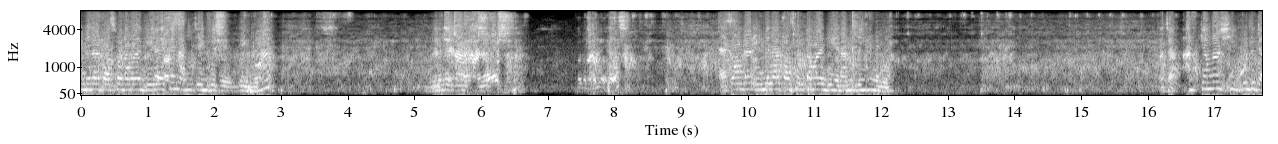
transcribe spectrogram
ইমেল আর পাসওয়ার্ড আমাকে দিয়ে রাখেন, আমি চেক দিয়ে দেখব হ্যাঁ? অ্যাকাউন্টের ইমেল আর পাসওয়ার্ডটা আমাকে দিয়ে আমি দেখে নেব আচ্ছা আজকে আমরা শিখব যেটা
